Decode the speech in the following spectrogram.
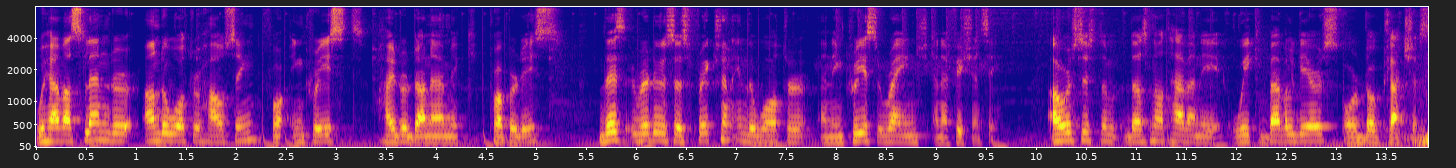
We have a slender underwater housing for increased hydrodynamic properties. This reduces friction in the water and increases range and efficiency. Our system does not have any weak bevel gears or dog clutches.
